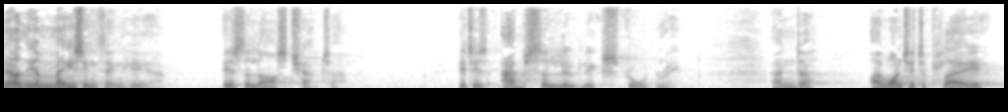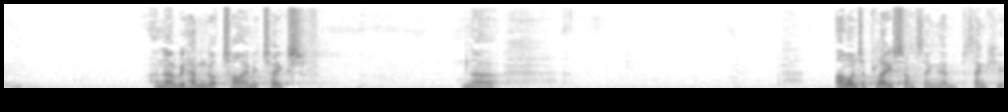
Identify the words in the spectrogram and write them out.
Now, the amazing thing here is the last chapter. It is absolutely extraordinary. And uh, I wanted to play. I know we haven't got time. It takes. No. I want to play something then. Thank you.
